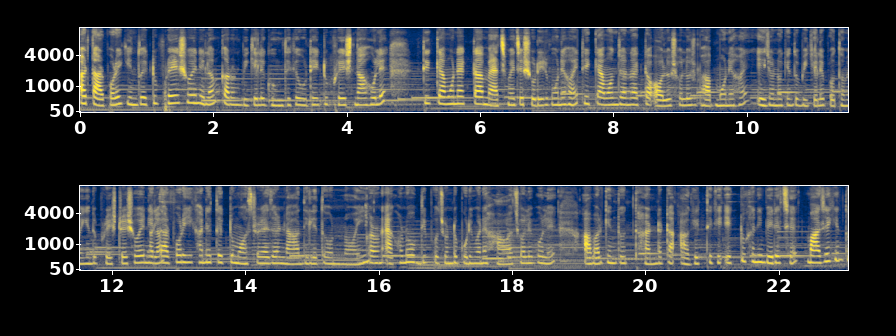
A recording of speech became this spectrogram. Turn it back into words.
আর তারপরে কিন্তু একটু ফ্রেশ হয়ে নিলাম, কারণ বিকেলে ঘুম থেকে উঠে একটু ফ্রেশ না হলে ঠিক কেমন একটা ম্যাচ ম্যাচে শরীর মনে হয়, ঠিক কেমন যেন একটা অলস অলস ভাব মনে হয়, এই জন্য কিন্তু বিকেলে প্রথমে কিন্তু ফ্রেশ ট্রেশ হয়ে নিলাম। তারপরে এখানে তো একটু ময়শ্চারাইজার না দিলে তো নয়, কারণ এখনও অবধি প্রচণ্ড পরিমাণে হাওয়া চলে বলে আবার কিন্তু ঠান্ডাটা আগের থেকে একটুখানি বেড়েছে। মাঝে কিন্তু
